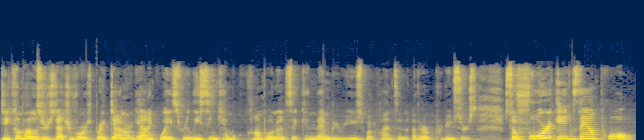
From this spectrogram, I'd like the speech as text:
Decomposers, detrivores break down organic waste, releasing chemical components that can then be reused by plants and other producers. So, for example,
